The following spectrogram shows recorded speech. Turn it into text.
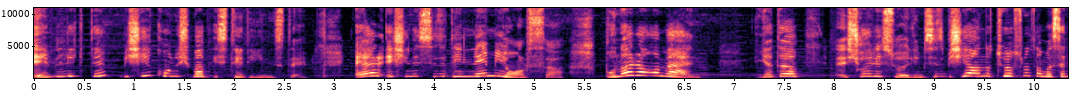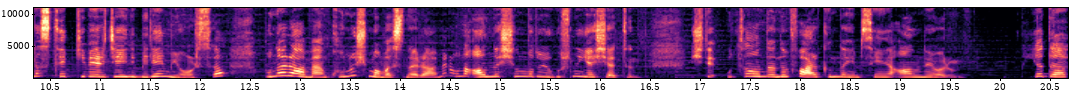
Evlilikte bir şey konuşmak istediğinizde eğer eşiniz sizi dinlemiyorsa buna rağmen ya da e, şöyle söyleyeyim siz bir şey anlatıyorsunuz ama size nasıl tepki vereceğini bilemiyorsa buna rağmen konuşmamasına rağmen ona anlaşılma duygusunu yaşatın. İşte utandığının farkındayım seni anlıyorum ya da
